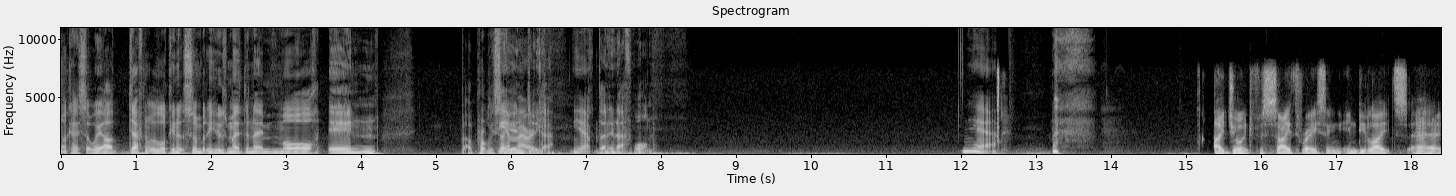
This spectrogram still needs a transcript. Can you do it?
Okay, so we are definitely looking at somebody who's made the name more in, I'll probably say the Indy, Yeah. than in F1. Yeah. I joined Forsyth Racing Indy Lights uh,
